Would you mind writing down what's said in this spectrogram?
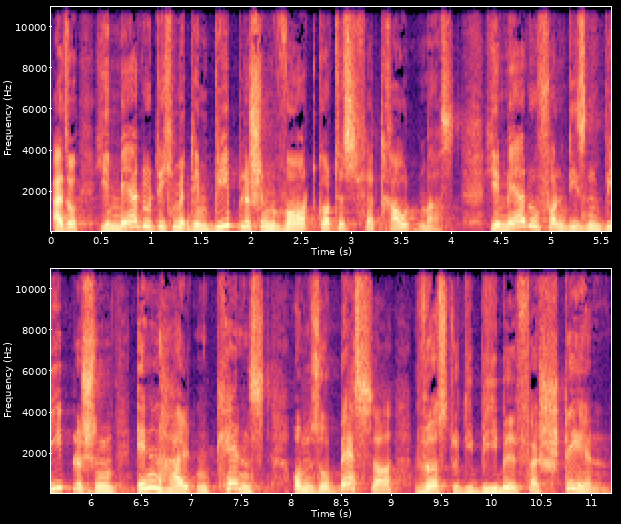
Also je mehr du dich mit dem biblischen Wort Gottes vertraut machst, je mehr du von diesen biblischen Inhalten kennst, umso besser wirst du die Bibel verstehen.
